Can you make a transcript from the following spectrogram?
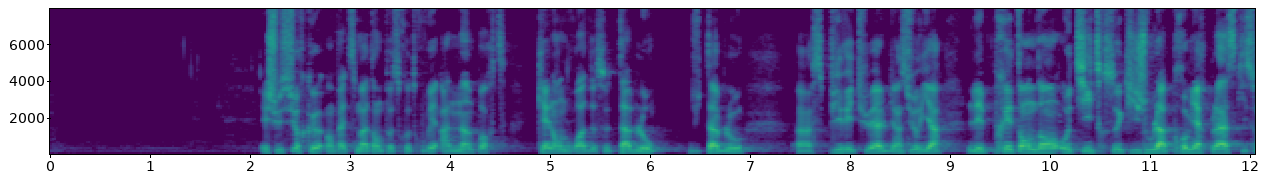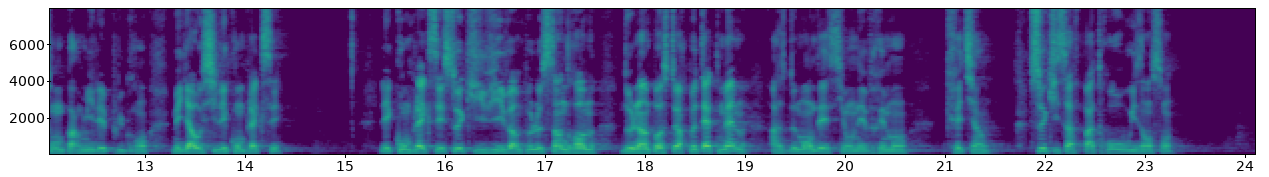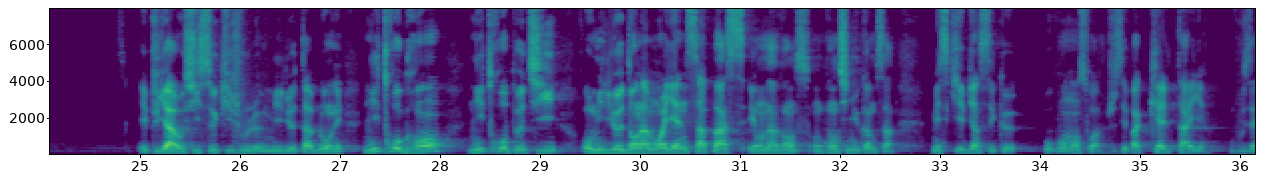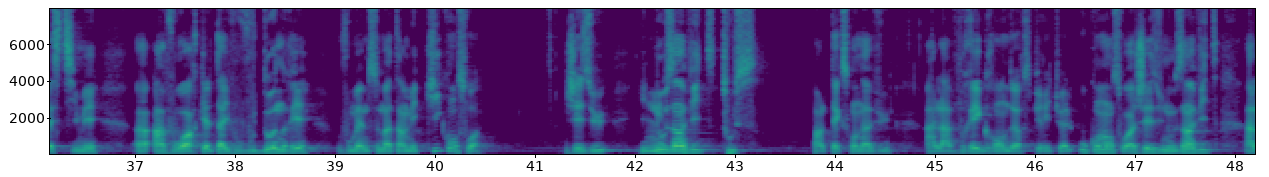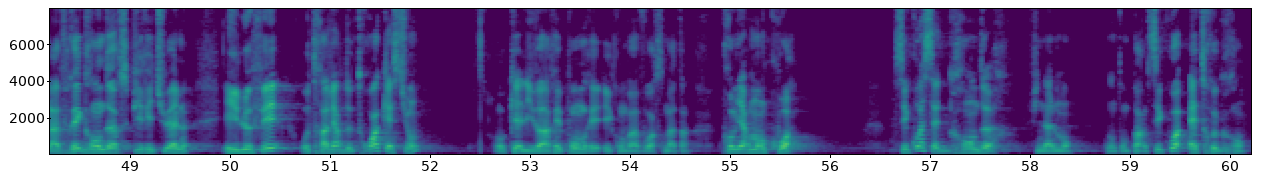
Et je suis sûr qu'en en fait, ce matin, on peut se retrouver à n'importe quel endroit de ce tableau, du tableau euh, spirituel. Bien sûr, il y a les prétendants au titre, ceux qui jouent la première place, qui sont parmi les plus grands, mais il y a aussi les complexés. Les complexés, ceux qui vivent un peu le syndrome de l'imposteur, peut-être même à se demander si on est vraiment chrétien. Ceux qui ne savent pas trop où ils en sont. Et puis il y a aussi ceux qui jouent le milieu tableau. On n'est ni trop grand, ni trop petit. Au milieu, dans la moyenne, ça passe et on avance. On continue comme ça. Mais ce qui est bien, c'est que, où qu'on en soit, je ne sais pas quelle taille vous estimez euh, avoir, quelle taille vous vous donnerez vous-même ce matin, mais qui qu'on soit, Jésus, il nous invite tous, par le texte qu'on a vu, à la vraie grandeur spirituelle. Où qu'on en soit, Jésus nous invite à la vraie grandeur spirituelle. Et il le fait au travers de trois questions auxquelles il va répondre et qu'on va voir ce matin. Premièrement, quoi? C'est quoi cette grandeur, finalement, dont on parle? C'est quoi être grand?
